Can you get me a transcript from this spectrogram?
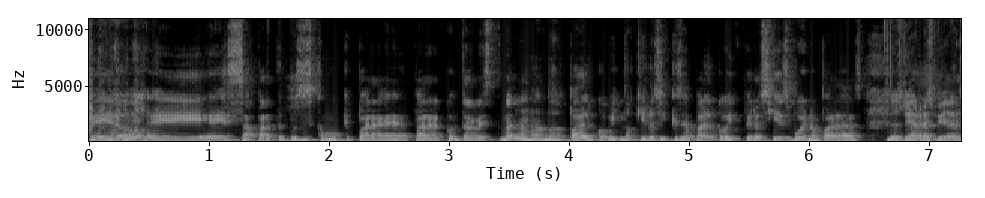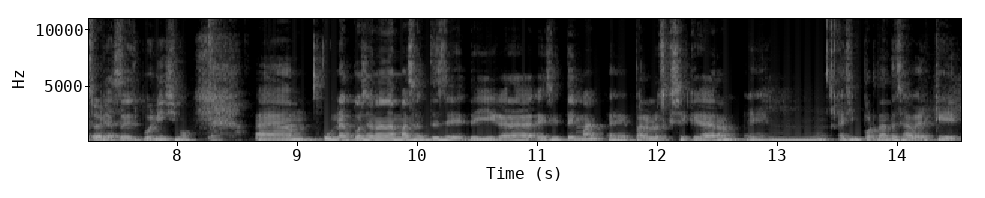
pero eh, es aparte pues es como que para, para contrarrestar, bueno, no, no es para el COVID, no quiero decir que sea para el COVID, pero sí es bueno para las Los vías respiratorias. es buenísimo. Una cosa nada más antes de, de llegar a ese tema, eh, para los que se quedaron, em, es importante saber que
